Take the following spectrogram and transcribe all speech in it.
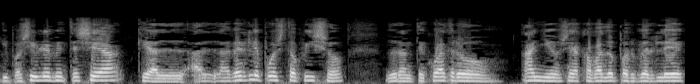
y posiblemente sea que al, al haberle puesto piso durante cuatro años he acabado por verle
